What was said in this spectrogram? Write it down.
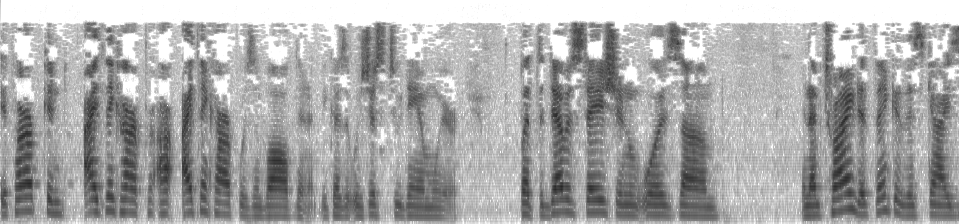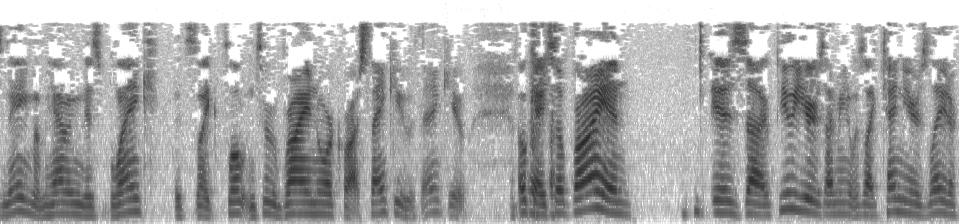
if HAARP can, I think HAARP, I think HAARP was involved in it because it was just too damn weird. But the devastation was, um, and I'm trying to think of this guy's name. I'm having this blank It's like floating through. Bryan Norcross. Thank you, thank you. Okay, so Bryan is uh, a few years. I mean, it was like ten years later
